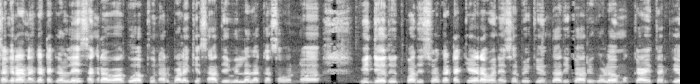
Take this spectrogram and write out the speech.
ಸಂಗ್ರಹಣಾ ಘಟಕಗಳಲ್ಲಿ ಸಂಗ್ರಹವಾಗುವ ಪುನರ್ ಬಳಕೆ ಸಾಧ್ಯವಿಲ್ಲದ ಕಸವನ್ನು ವಿದ್ಯುತ್ ಉತ್ಪಾದಿಸುವ ಘಟಕಕ್ಕೆ ರವಾನಿಸಬೇಕು ಎಂದು ಅಧಿಕಾರಿಗಳು ಮುಖ್ಯ ಆಯುಕ್ತರಿಗೆ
